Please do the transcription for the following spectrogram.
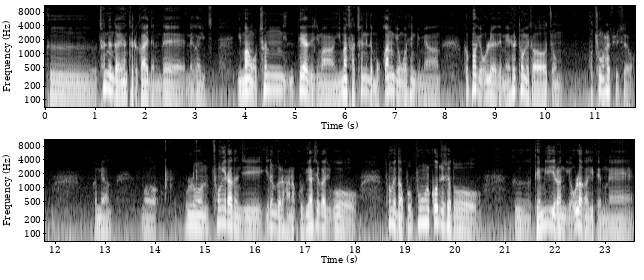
그 천년 자이언트를 가야 되는데 내가 이25,000 돼야 되지만 24,000인데 못 가는 경우가 생기면 급하게 올려야 되면 혈통에서 좀 보충을 할 수 있어요. 그러면 뭐 물론 총이라든지 이런 걸 하나 구비하셔 가지고 총에다 부품을 꽂으셔도 그 데미지라는 게 올라가기 때문에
